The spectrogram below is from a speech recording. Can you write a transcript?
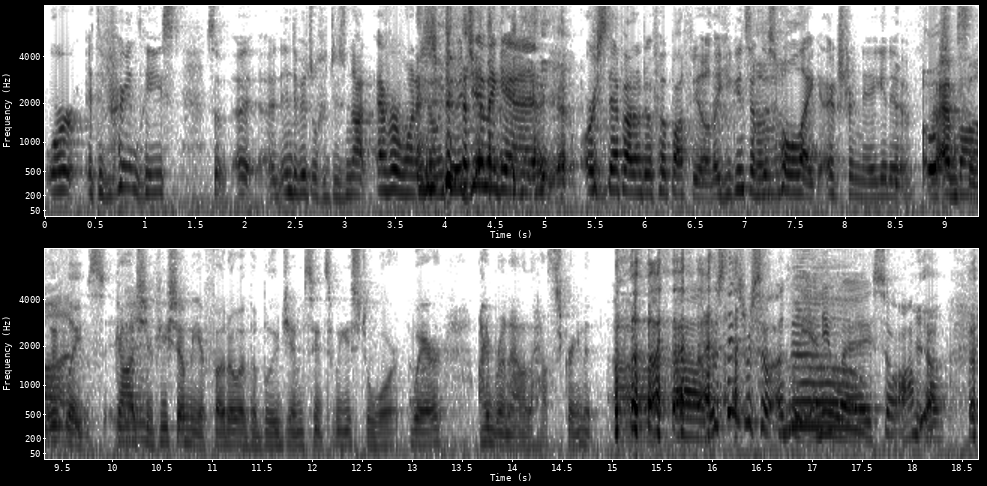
or at the very least, so uh, an individual who does not ever want to go into a gym again yeah. or step out onto a football field. Like you can set this whole like extra negative. Oh, absolutely. Gosh, And- if you show me a photo of the blue gym suits we used to wear, I'd run out of the house screaming. uh, those things were so ugly No. anyway, so awful. Yeah.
